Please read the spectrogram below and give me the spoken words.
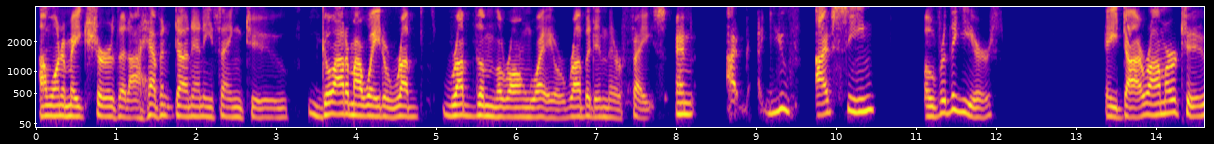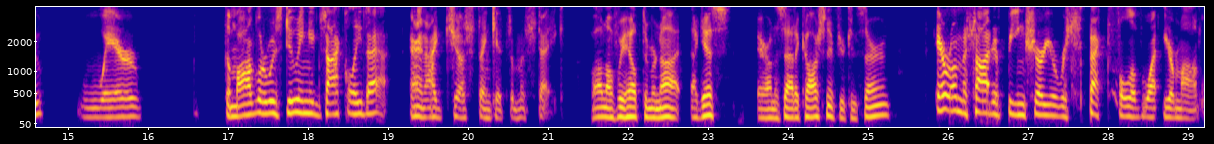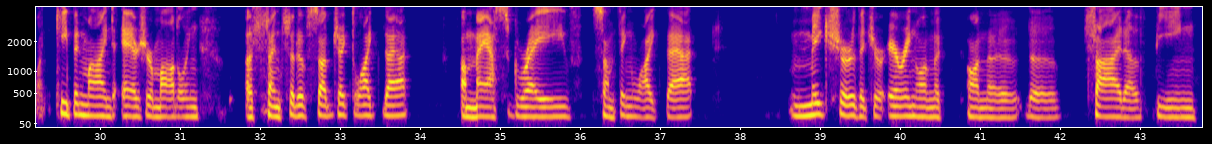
I want to make sure that I haven't done anything to go out of my way to rub rub them the wrong way or rub it in their face. And I you've I've seen over the years a diorama or two where the modeler was doing exactly that. And I just think it's a mistake. Well, I don't know if we helped him or not. I guess err on the side of caution if you're concerned. Err on the side of being sure you're respectful of what you're modeling. Keep in mind as you're modeling a sensitive subject like that, a mass grave, something like that, make sure that you're erring on the on the the side of being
